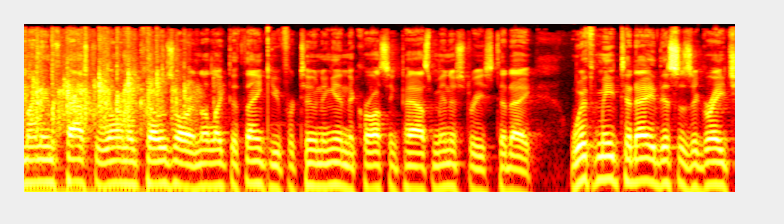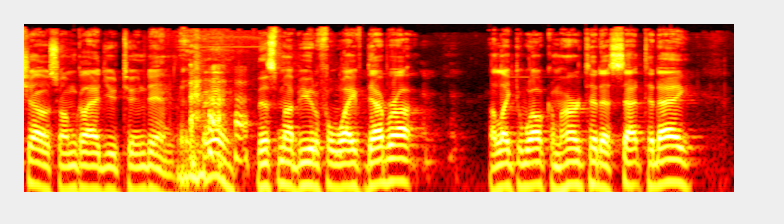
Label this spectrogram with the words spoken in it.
My name is Pastor Ronald Kozar, and I'd like to thank you for tuning in to Crossing Paths Ministries today. With me today, this is a great show, so I'm glad you tuned in. this is my beautiful wife, Deborah. I'd like to welcome her to the set today.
